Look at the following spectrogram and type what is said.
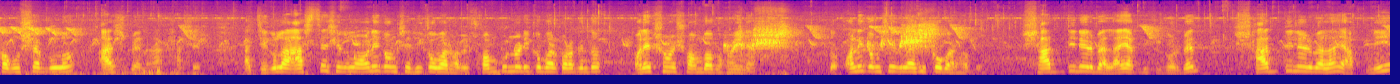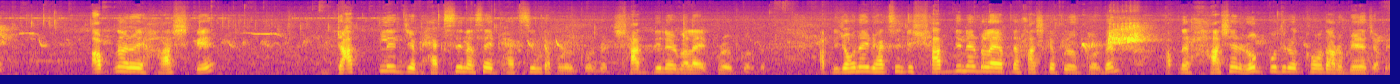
সমস্যাগুলো আসবে না হাঁসের। আর যেগুলো আসছে, সেগুলো অনেক অংশে রিকভার হবে। সম্পূর্ণ রিকভার করা কিন্তু অনেক সময় সম্ভব হয় না। তো অনেক অংশে এগুলো রিকভার হবে। সাত দিনের বেলায় আপনি কি করবেন? সাত দিনের বেলায় আপনি আপনার ওই হাঁসকে ডাকপ্লেট যে ভ্যাকসিন আছে, এই ভ্যাকসিনটা প্রয়োগ করবেন। সাত দিনের বেলায় প্রয়োগ করবেন। আপনি যখন এই ভ্যাকসিনটি সাত দিনের বেলায় আপনার হাঁসকে প্রয়োগ করবেন, আপনার হাঁসের রোগ প্রতিরোধ ক্ষমতা আরও বেড়ে যাবে।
